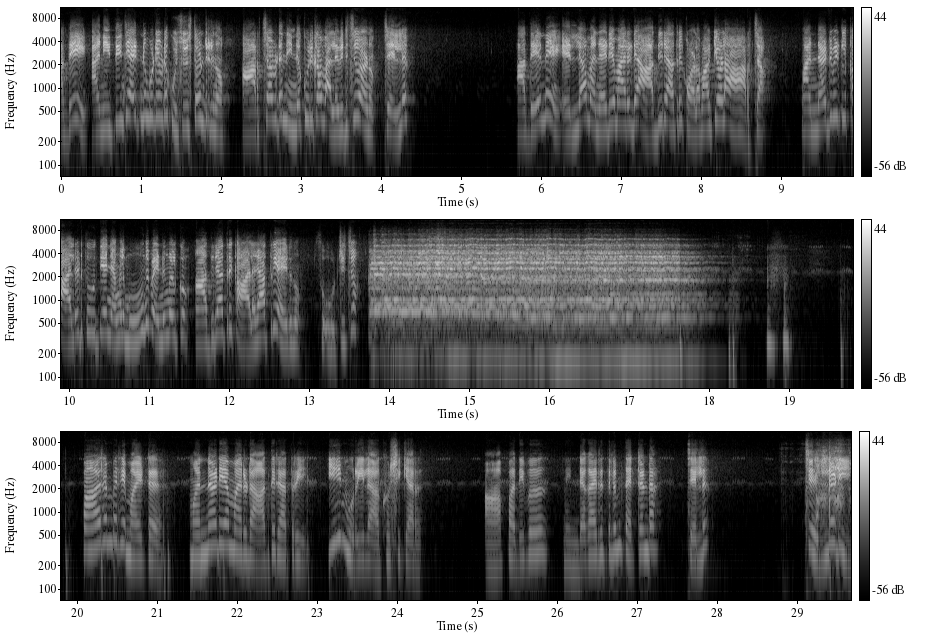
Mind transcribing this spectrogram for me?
അതെ അനീത്തിയും ചേട്ടനും കൂടി ഇവിടെ കുശിച്ചോണ്ടിരുന്നോ? ആർച്ച അവിടെ നിന്നെ കുരുക്കാൻ വലവിരിച്ചു കാണും. ചെല്ല്. അതേന്നെ എല്ലാ മനാടിയമാരുടെ ആദ്യ രാത്രി കൊളമാക്കിയുള്ള ആ ആർച്ച. മന്നാടി വീട്ടിൽ കാലെടുത്ത് ഊത്തിയ ഞങ്ങൾ മൂന്ന് പെണ്ണുങ്ങൾക്കും ആദ്യ രാത്രി കാളരാത്രിയായിരുന്നു. സൂക്ഷിച്ചോ. പാരമ്പര്യമായിട്ട് മന്നാടിയന്മാരുടെ ആദ്യ രാത്രി ഈ മുറിയിൽ ആഘോഷിക്കാറ്. ആ പതിവ് നിന്റെ കാര്യത്തിലും തെറ്റണ്ട. ചെല്ല്. ചെല്ലടി.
